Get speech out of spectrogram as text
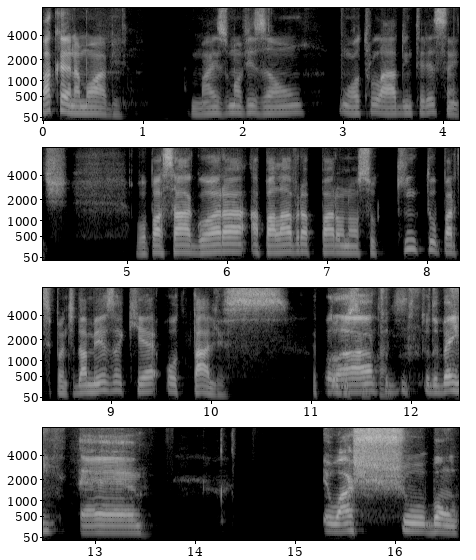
Bacana, Moab. Mais uma visão, um outro lado interessante. Vou passar agora a palavra para o nosso quinto participante da mesa, que é o Thales. É Olá, tudo, tudo, bem? É... Eu acho. Bom,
